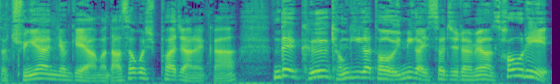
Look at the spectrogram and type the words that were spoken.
또 중요한 경기에 아마 나서고 싶어 하지 않을까. 근데 그 경기가 더 의미가 있어지려면 서울이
